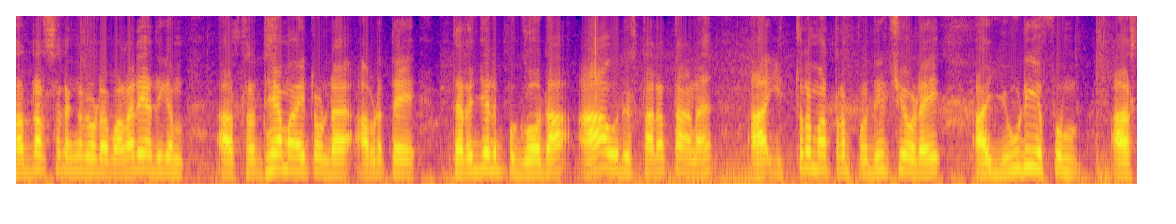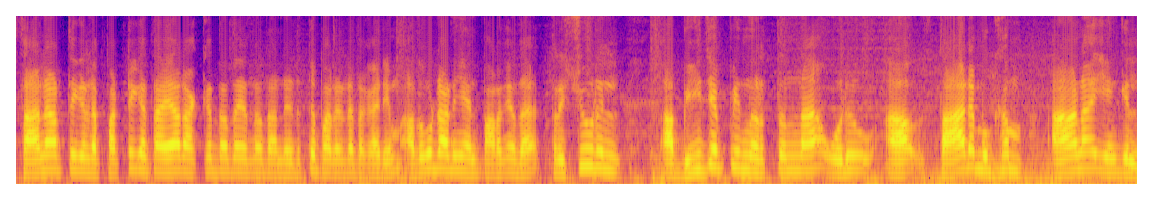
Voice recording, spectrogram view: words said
സന്ദർശനങ്ങളിലൂടെ വളരെയധികം ശ്രദ്ധേയമായിട്ടുണ്ട് അവിടുത്തെ തെരഞ്ഞെടുപ്പ് ഗോദ. ആ ഒരു സ്ഥലത്താണ് ഇത്രമാത്രം പ്രതീക്ഷയോടെ യു ഡി എഫും സ്ഥാനാർത്ഥികളുടെ പട്ടിക തയ്യാറാക്കുന്നത് എന്നതാണ് എടുത്തു പറയേണ്ട കാര്യം. അതുകൊണ്ടാണ് ഞാൻ പറഞ്ഞത് തൃശ്ശൂരിൽ ബി ജെ പി നിർത്തുന്ന ഒരു താരമുഖം ആണ് എങ്കിൽ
